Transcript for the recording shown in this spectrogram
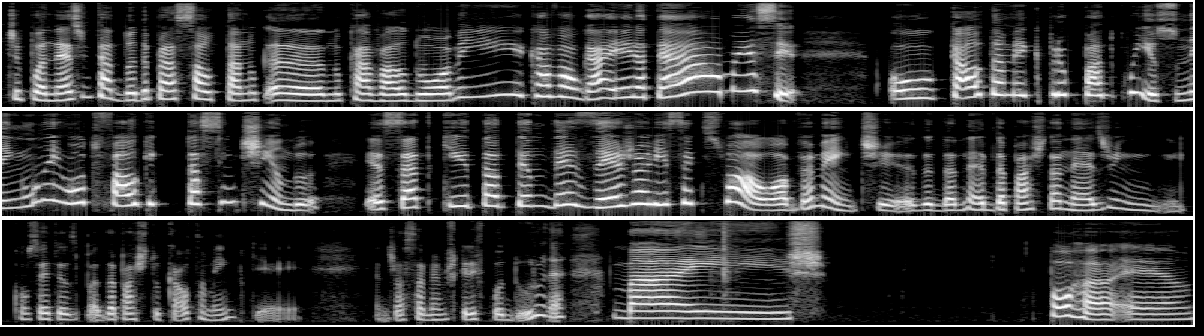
Tipo, a Nesrin tá doida pra saltar no, uh, no cavalo do homem e cavalgar ele até amanhecer. O Cal tá meio que preocupado com isso. Nenhum nem outro fala o que tá sentindo. Exceto que tá tendo desejo ali sexual, obviamente. Da, da, da parte da Nesrin, e com certeza da parte do Cal também, porque já sabemos que ele ficou duro, né? Mas. Porra, é.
